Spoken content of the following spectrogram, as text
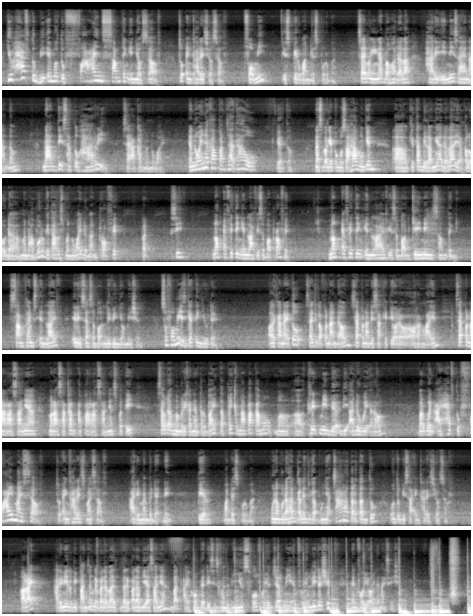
You have to be able to find something in yourself to encourage yourself. For me, is Pirwan Despurba. Saya mengingat bahwa adalah hari ini saya nanam, nanti satu hari saya akan menuai. Yang nuainya kapan? Saya tahu, gitu. Nah, sebagai pengusaha mungkin uh, kita bilangnya adalah ya kalau udah menabur kita harus menuai dengan profit. But see, not everything in life is about profit. Not everything in life is about gaining something. Sometimes in life it is just about living your mission. So for me it's getting you there. Oleh karena itu, saya juga pernah down, saya pernah disakiti oleh orang lain, saya pernah rasanya merasakan apa rasanya seperti saya udah memberikan yang terbaik, tapi kenapa kamu uh, treat me the, the other way around? But when I have to find myself to encourage myself, I remember that name, Pir Wandes Purba. Mudah-mudahan kalian juga punya cara tertentu untuk bisa encourage yourself. Alright, hari ini lebih panjang daripada daripada biasanya, but I hope that this is going to be useful for your journey and for your leadership and for your organization.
